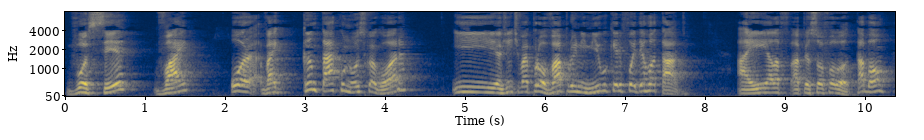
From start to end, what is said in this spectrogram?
você vai, orar, vai cantar conosco agora e a gente vai provar para o inimigo que ele foi derrotado. Aí ela, a pessoa falou: tá bom.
